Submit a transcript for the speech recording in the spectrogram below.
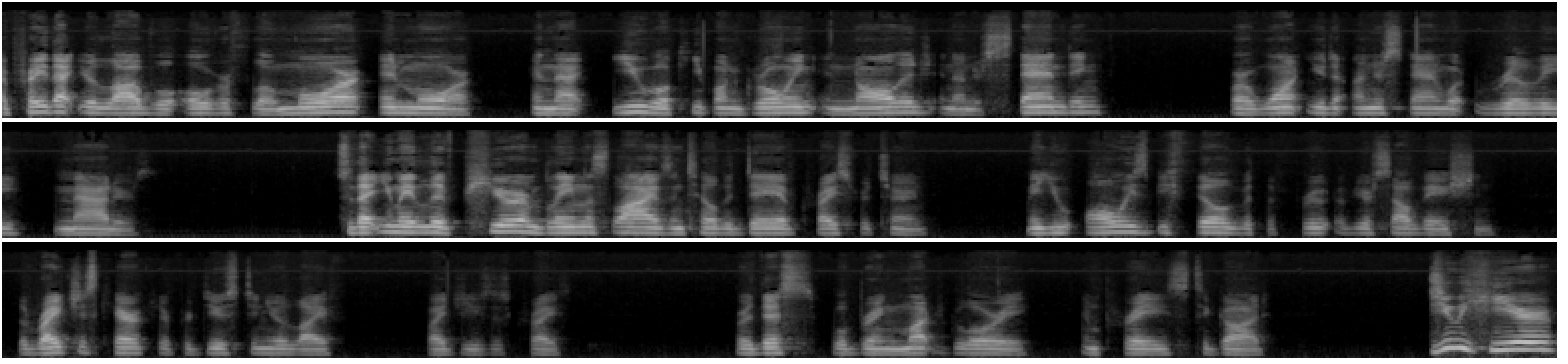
I pray that your love will overflow more and more, and that you will keep on growing in knowledge and understanding, for I want you to understand what really matters, so that you may live pure and blameless lives until the day of Christ's return. May you always be filled with the fruit of your salvation, the righteous character produced in your life by Jesus Christ. For this will bring much glory and praise to God. Do you hear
